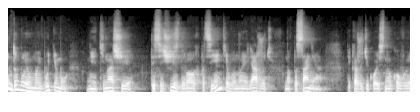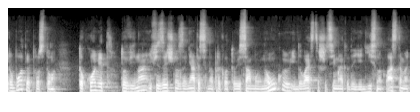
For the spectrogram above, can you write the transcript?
Я думаю, в майбутньому е, ті наші тисячі здорових пацієнтів вони ляжуть в написання, як кажуть, якоїсь наукової роботи. Просто то ковід, то війна, і фізично зайнятися, наприклад, тою самою наукою і довести, що ці методи є дійсно класними.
